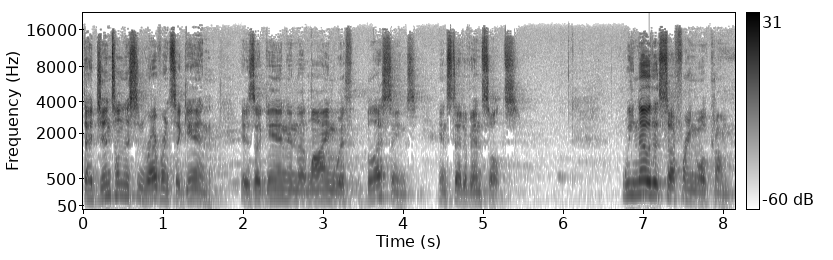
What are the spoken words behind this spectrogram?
That gentleness and reverence, again, is again in the line with blessings instead of insults. We know that suffering will come.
